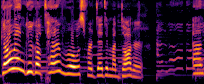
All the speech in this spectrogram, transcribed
：“Go and Google ten rules for dating my daughter。” And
